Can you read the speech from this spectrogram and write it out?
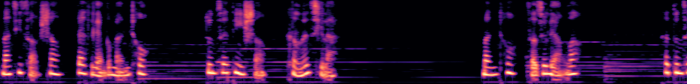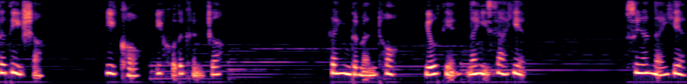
拿起早上带的两个馒头，蹲在地上啃了起来。馒头早就凉了。他蹲在地上，一口一口的啃着。干硬的馒头有点难以下咽。虽然难咽，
